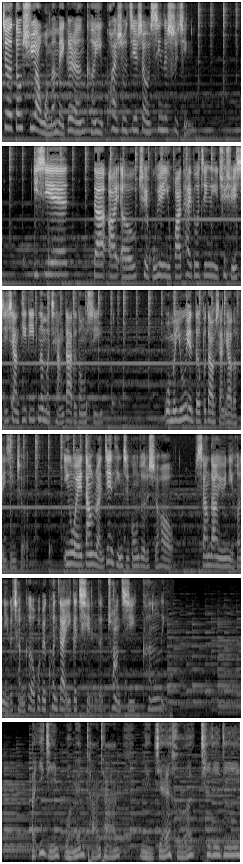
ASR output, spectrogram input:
这都需要我们每个人可以快速接受新的事情。一些 .io 却不愿意花太多精力去学习像 TD 那么强大的东西。我们永远得不到想要的飞行车，因为当软件停止工作的时候。相当于你和你的乘客会被困在一个浅的撞击坑里。啊，以及我们谈谈敏捷和 TDD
